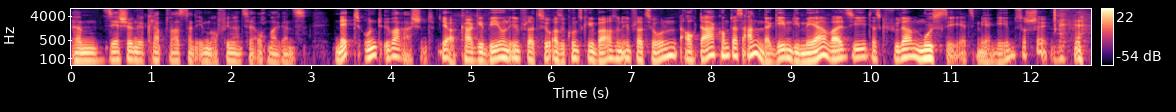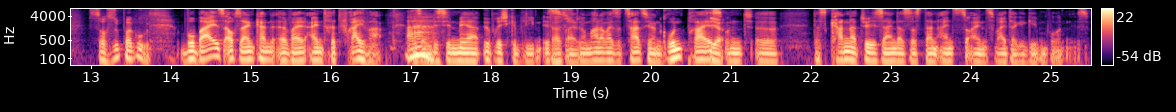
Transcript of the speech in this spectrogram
Ähm, sehr schön geklappt, war es dann eben auch finanziell auch mal ganz nett und überraschend. Ja, KGB und Inflation, also Kunst gegen Bares und Inflation, auch da kommt das an. Da geben die mehr, weil sie das Gefühl haben, muss sie jetzt mehr geben. Ist doch schön. Ist doch super gut. Wobei es auch sein kann, äh, weil Eintritt frei war, dass ein bisschen mehr übrig geblieben ist. Ah. Weil stimmt. normalerweise zahlst du ja einen Grundpreis Ja. und äh, das kann natürlich sein, dass das dann eins zu eins weitergegeben worden ist.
